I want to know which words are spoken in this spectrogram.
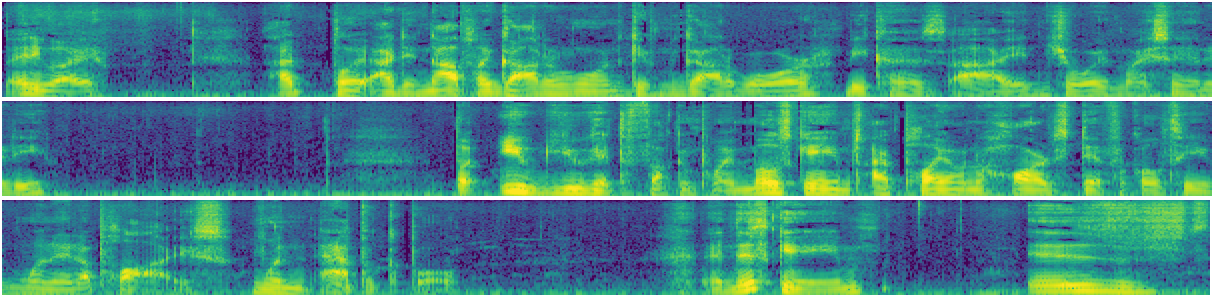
But anyway, I play. I did not play God of War give me God of War because I enjoy my sanity. But you you get the fucking point. Most games I play on the hardest difficulty when it applies, when applicable. And this game is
